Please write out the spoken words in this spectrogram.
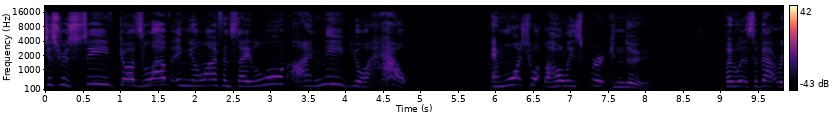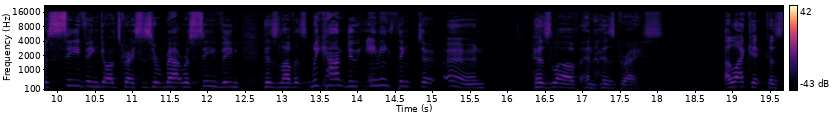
Just receive God's love in your life and say, Lord, I need your help. And watch what the Holy Spirit can do. But it's about receiving God's grace. It's about receiving His love. It's, we can't do anything to earn His love and His grace. I like it because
